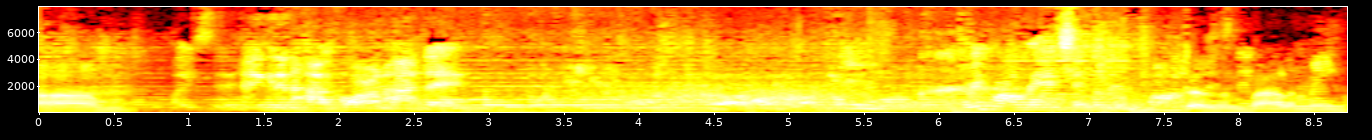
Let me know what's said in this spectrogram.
um Why you sitting hanging in a hot car on a hot day? Three grown men chilling in the front. doesn't bother me.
